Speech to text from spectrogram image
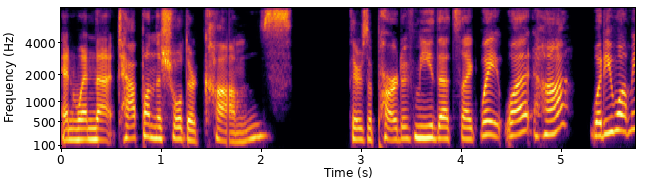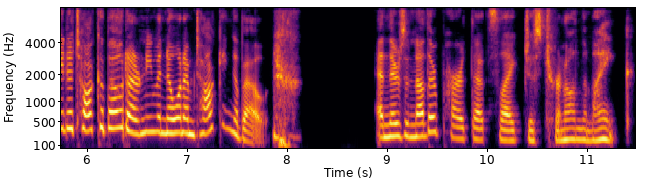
And when that tap on the shoulder comes, there's a part of me that's like, wait, what? Huh? What do you want me to talk about? I don't even know what I'm talking about. and there's another part that's like, just turn on the mic.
